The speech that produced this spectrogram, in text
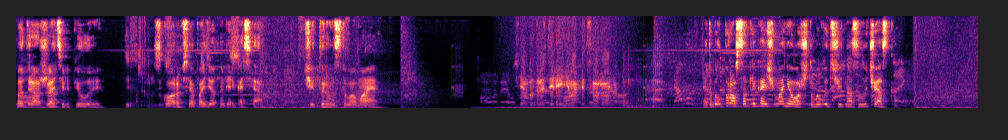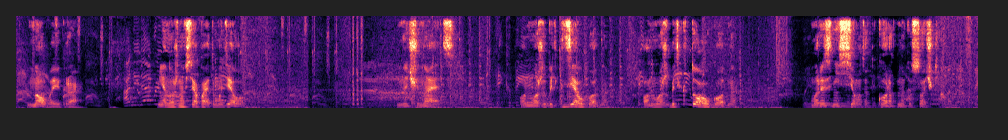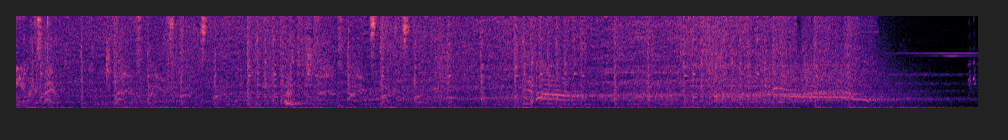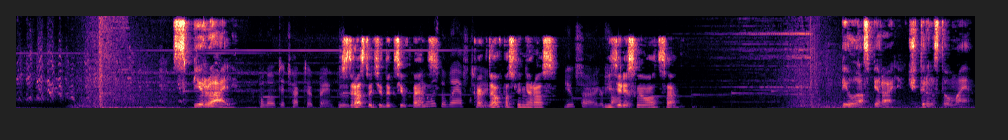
Подражатель пилы. Скоро все пойдет наперекосяк. 14 мая. Всем подразделениям офицер ранен. Это был просто отвлекающий маневр, чтобы вытащить нас из участка. Новая игра. Мне нужно все по этому делу. Начинается. Он может быть где угодно. Он может быть кто угодно. Мы разнесем этот город на кусочки. Спираль. Здравствуйте, детектив Бэнкс. Когда в последний раз видели своего отца? Пила Спираль. 14 мая.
